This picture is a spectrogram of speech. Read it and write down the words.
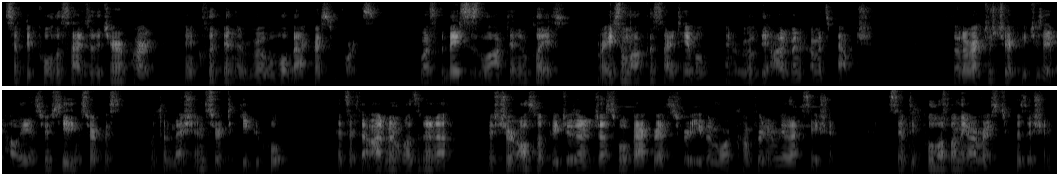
Simply pull the sides of the chair apart and clip in the removable backrest supports. Once the base is locked and in place, raise and lock the side table and remove the ottoman from its pouch. The director's chair features a polyester seating surface with a mesh insert to keep you cool. As if the ottoman wasn't enough, this chair also features an adjustable backrest for even more comfort and relaxation. Simply pull up on the armrest to position.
